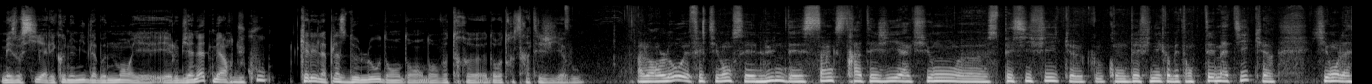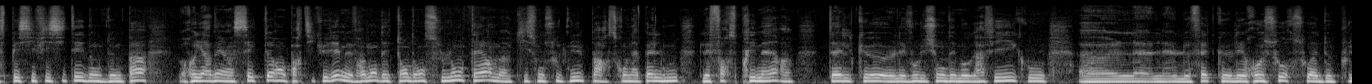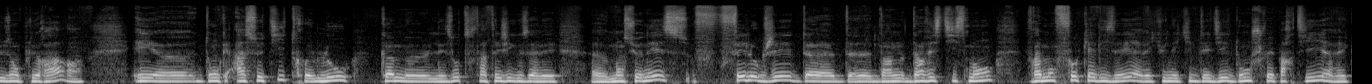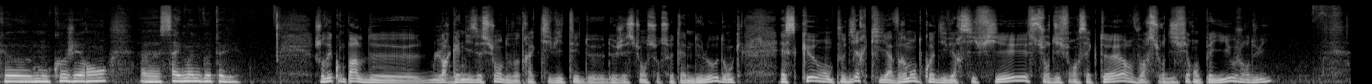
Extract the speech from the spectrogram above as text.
mais aussi à l'économie de l'abonnement et, le bien-être. Mais alors du coup, quelle est la place de l'eau dans, dans votre stratégie à vous? Alors l'eau, effectivement, c'est l'une des cinq stratégies et actions euh, spécifiques euh, qu'on définit comme étant thématiques, qui ont la spécificité donc de ne pas regarder un secteur en particulier, mais vraiment des tendances long terme qui sont soutenues par ce qu'on appelle les forces primaires, telles que l'évolution démographique ou euh, le, fait que les ressources soient de plus en plus rares. Et donc à ce titre, l'eau comme euh, les autres stratégies que vous avez euh, mentionnées, fait l'objet d'investissements vraiment focalisés avec une équipe dédiée dont je fais partie, avec euh, mon co-gérant Simon Gotelier. Je voudrais qu'on parle de l'organisation de votre activité de, gestion sur ce thème de l'eau. Donc, est-ce qu'on peut dire qu'il y a vraiment de quoi diversifier sur différents secteurs, voire sur différents pays aujourd'hui?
